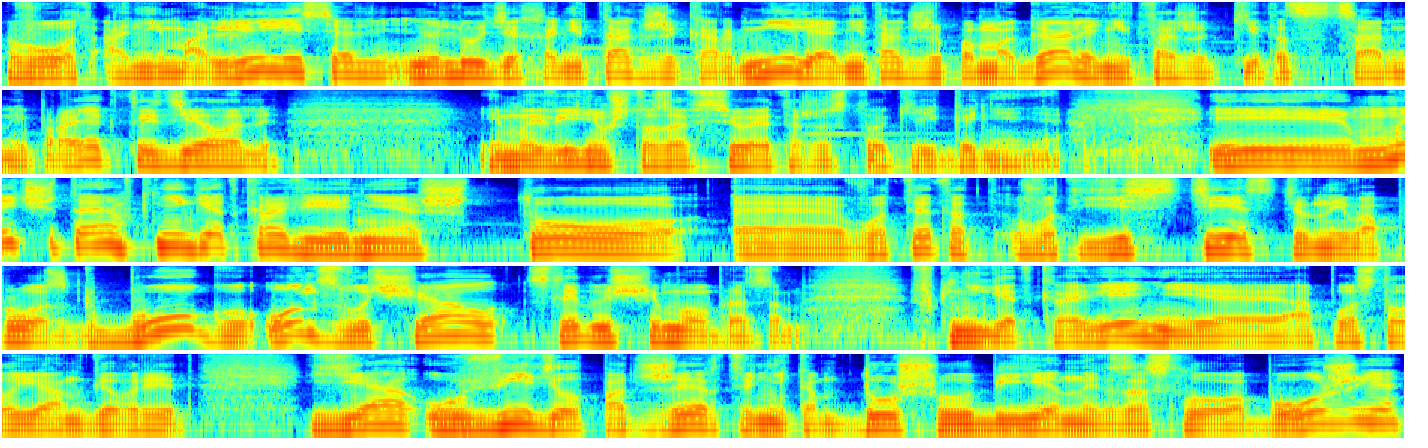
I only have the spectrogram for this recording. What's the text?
вот, они молились о людях, они также кормили, они также помогали, они также какие-то социальные проекты делали. И мы видим, что за все это жестокие гонения. И мы читаем в книге Откровения, что э, вот этот вот естественный вопрос к Богу, он звучал следующим образом. В книге Откровения э, апостол Иоанн говорит, «Я увидел под жертвенником души убиенных за Слово Божие,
